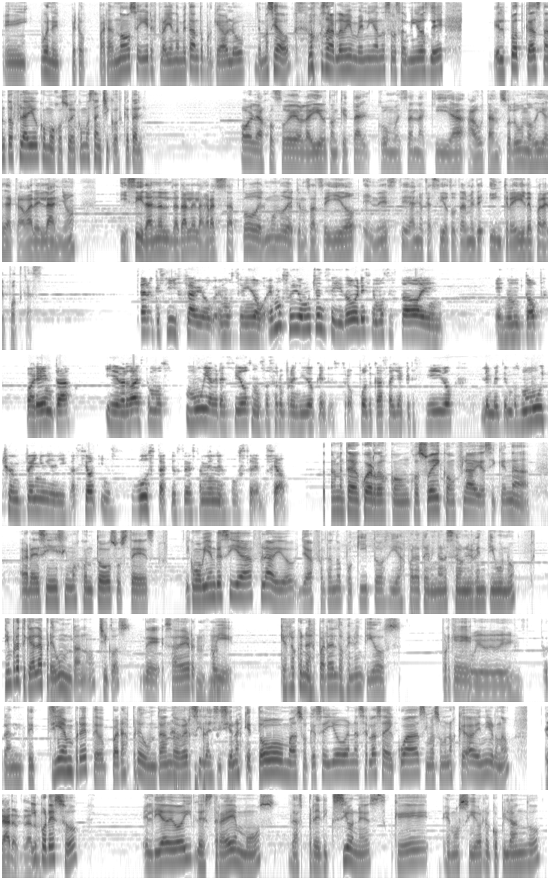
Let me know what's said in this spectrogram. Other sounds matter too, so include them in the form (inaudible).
Eh, bueno, pero para no seguir explayándome tanto porque hablo demasiado, (laughs) vamos a dar la bienvenida a nuestros amigos de el podcast, tanto Flavio como Josué. ¿Cómo están chicos? ¿Qué tal? Hola Josué, hola Ayrton, ¿qué tal? ¿Cómo están aquí ya a tan solo unos días de acabar el año? Y sí, darle, darle las gracias a todo el mundo de que nos han seguido en este año que ha sido totalmente increíble para el podcast. Claro que sí, Flavio, hemos tenido, hemos subido muchos seguidores, hemos estado en, en un top 40 y de verdad estamos muy agradecidos, nos ha sorprendido que nuestro podcast haya crecido, le metemos mucho empeño y dedicación y nos gusta que a ustedes también les guste demasiado. Totalmente de acuerdo con Josué y con Flavio, así que nada, agradecidísimos con todos ustedes. Y como bien decía Flavio, ya faltando poquitos días para terminar este 2021, siempre te queda la pregunta, ¿no, chicos? De saber, oye, ¿qué es lo que nos espera el 2022? Porque Uy, uy, uy. durante siempre te paras preguntando a ver si las decisiones que tomas o qué sé yo van a ser las adecuadas y más o menos qué va a venir, ¿no? Claro, claro. Y por eso, el día de hoy les traemos las predicciones que hemos ido recopilando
